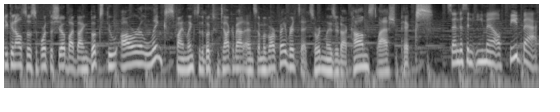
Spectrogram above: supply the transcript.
You can also support the show by buying books through our links. Find links to the books we talk about and some of our favorites at swordandlaser.com slash picks. Send us an email, feedback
